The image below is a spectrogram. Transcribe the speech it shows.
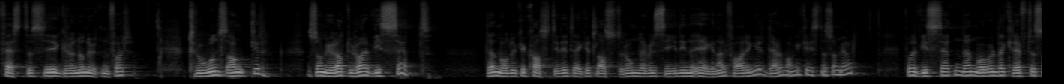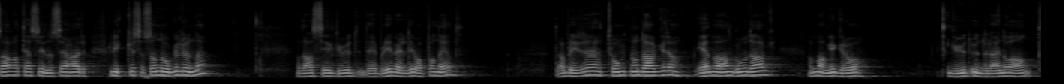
festes i grunnen utenfor. Troens anker, som gjør at du har visshet, den må du ikke kaste i ditt eget lasterom, dvs. Si i dine egne erfaringer. Det er det mange kristne som gjør. For vissheten den må vel bekreftes av at jeg synes jeg har lykkes sånn noenlunde. Og da sier Gud det blir veldig opp og ned. Da blir det tungt noen dager og en og annen god dag og mange grå. Gud unner deg noe annet.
